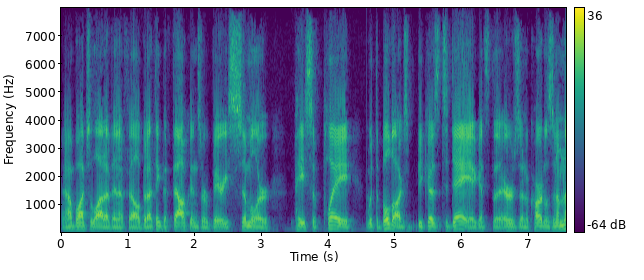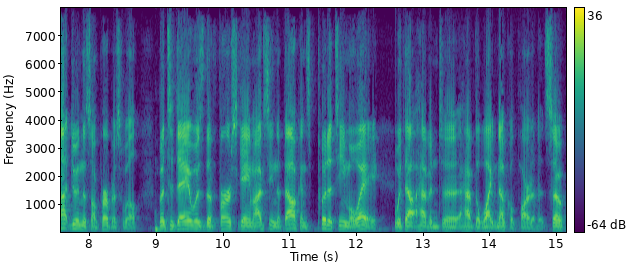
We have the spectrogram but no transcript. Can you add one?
and I watch a lot of NFL, but I think the Falcons are very similar pace of play with the Bulldogs because today against the Arizona Cardinals, and I'm not doing this on purpose, Will, but today was the first game I've seen the Falcons put a team away without having to have the white knuckle part of it. So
